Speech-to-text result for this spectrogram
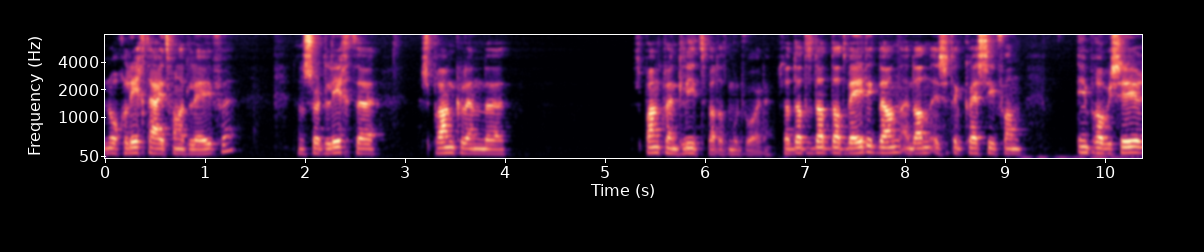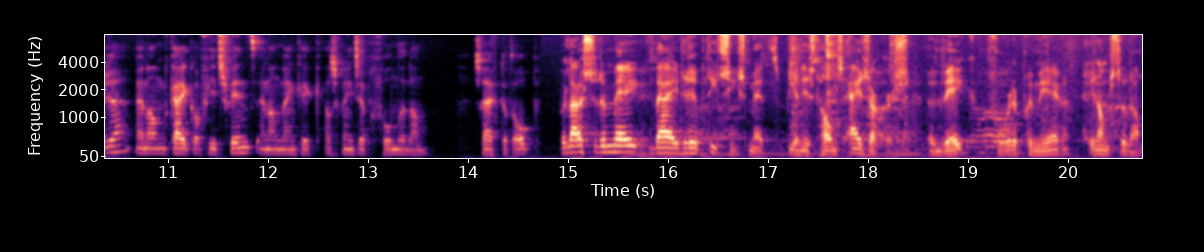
nog lichtheid van het leven. Een soort lichte, sprankelende, sprankelend lied wat het moet worden. Dus dat, dat, dat, dat weet ik dan. En dan is het een kwestie van improviseren en dan kijken of je iets vindt. En dan denk ik, als ik nog iets heb gevonden, dan schrijf ik dat op. We luisterden mee bij de repetities met pianist Hans IJzakkers, een week voor de première in Amsterdam.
